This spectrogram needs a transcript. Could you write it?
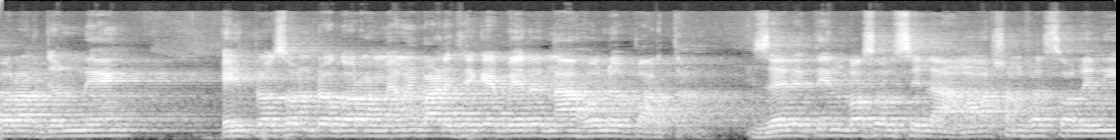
করার জন্যে এই প্রচণ্ড গরমে আমি বাড়ি থেকে বের না হলেও পারতাম। জেলে তিন বছর ছিলাম, আমার সংসার চলেনি।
